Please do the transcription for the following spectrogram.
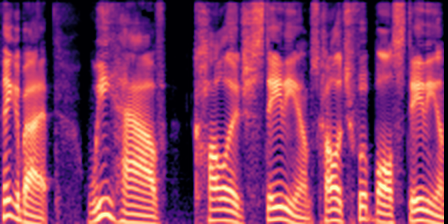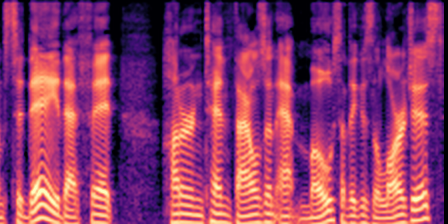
Think about it. We have college stadiums, college football stadiums today that fit 110,000 at most, I think is the largest.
